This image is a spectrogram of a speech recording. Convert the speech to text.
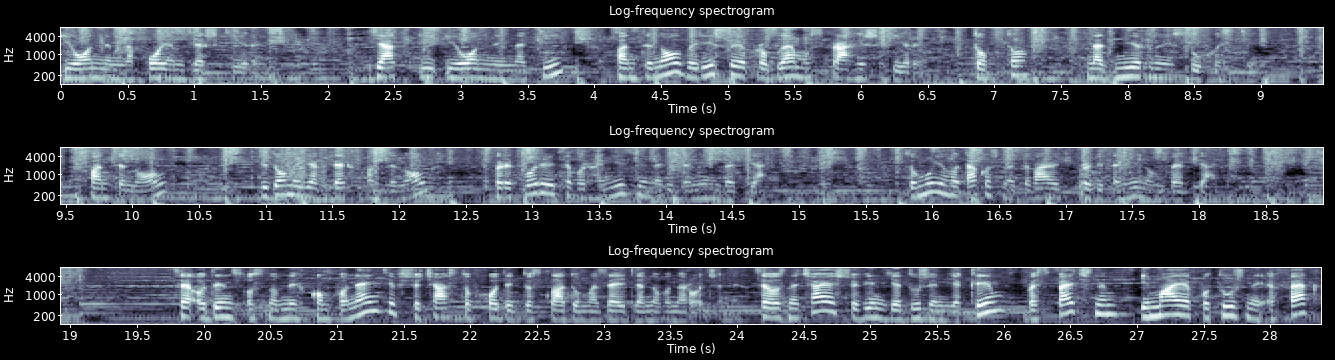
іонним напоєм для шкіри. Як і іонний напій, пантенол вирішує проблему спраги шкіри, тобто надмірної сухості. Пантенол, відомий як декспантенол, перетворюється в організмі на вітамін В5. Тому його також називають провітаміном В5. Це один з основних компонентів, що часто входить до складу мазей для новонароджених. Це означає, що він є дуже м'яким, безпечним і має потужний ефект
